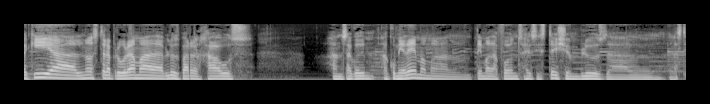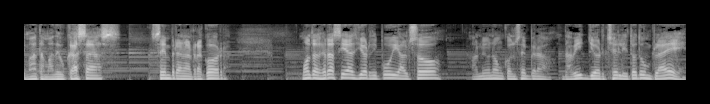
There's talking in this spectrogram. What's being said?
aquí al nostre programa de Blues Barrel House ens acomiadem amb el tema de fons Hesitation Blues de l'estimat Amadeu Casas, sempre en el record. Moltes gràcies, Jordi Puy, al so. El meu nom, com sempre, David Giorgelli, tot un plaer.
